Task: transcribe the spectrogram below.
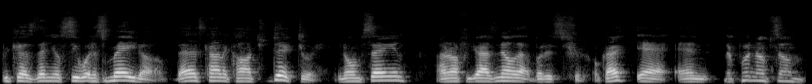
because then you'll see what it's made of? That is kind of contradictory. You know what I'm saying? I don't know if you guys know that, but it's true. Okay? Yeah, and they're putting up some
